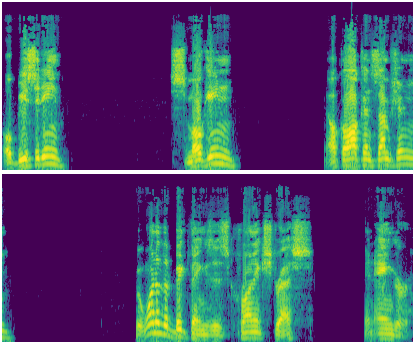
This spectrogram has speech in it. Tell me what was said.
obesity, smoking, alcohol consumption. But one of the big things is chronic stress and anger,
